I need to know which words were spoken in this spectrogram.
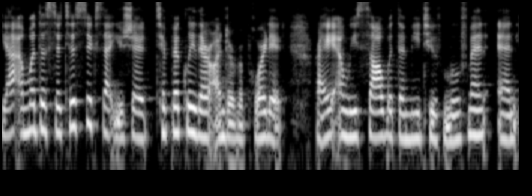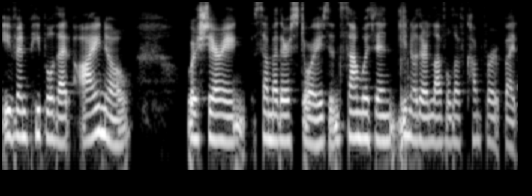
Yeah, and with the statistics that you shared, typically they're underreported, right? And we saw with the Me Too movement, and even people that I know were sharing some of their stories and some within, you know, their level of comfort. But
